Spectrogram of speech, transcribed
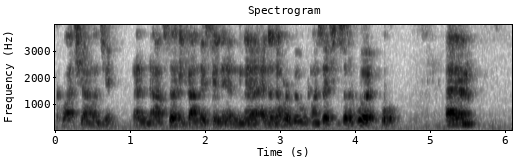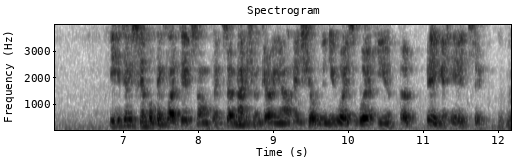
quite challenging, and I've certainly found this in, in, uh, in a number of organisations that I've worked for. Um, you can do simple things like dip sampling, so management going out and ensuring the new ways of working are, are being adhered to. Mm-hmm.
